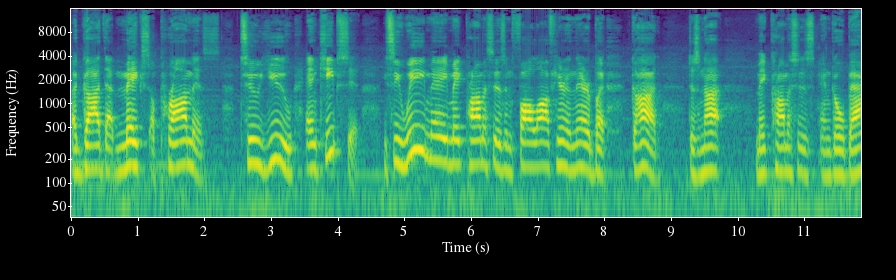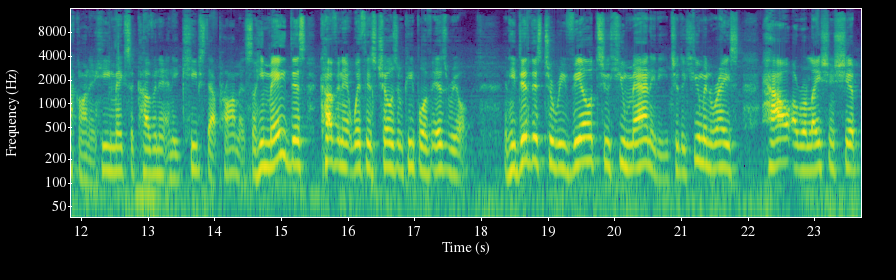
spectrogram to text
a God that makes a promise to you and keeps it? You see, we may make promises and fall off here and there, but God does not make promises and go back on it. He makes a covenant and he keeps that promise. So he made this covenant with his chosen people of Israel. And he did this to reveal to humanity, to the human race, how a relationship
